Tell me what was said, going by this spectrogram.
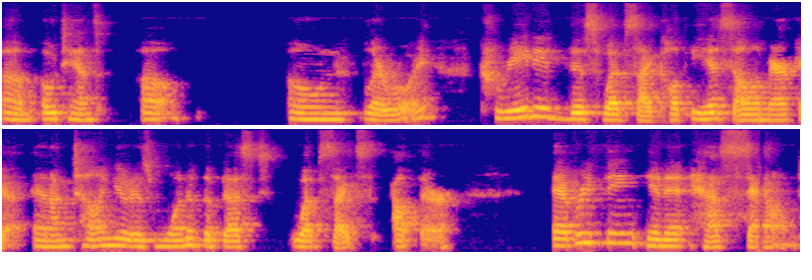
um, OTAN's uh, own Blair Roy, created this website called ESL America. And I'm telling you, it is one of the best websites out there. Everything in it has sound,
